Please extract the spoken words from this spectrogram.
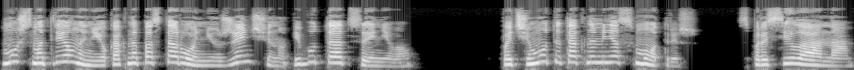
Муж смотрел на нее, как на постороннюю женщину, и будто оценивал. «Почему ты так на меня смотришь?» – спросила она.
